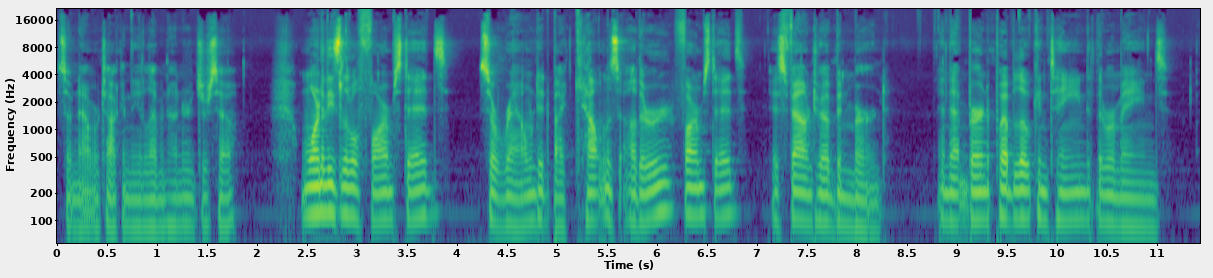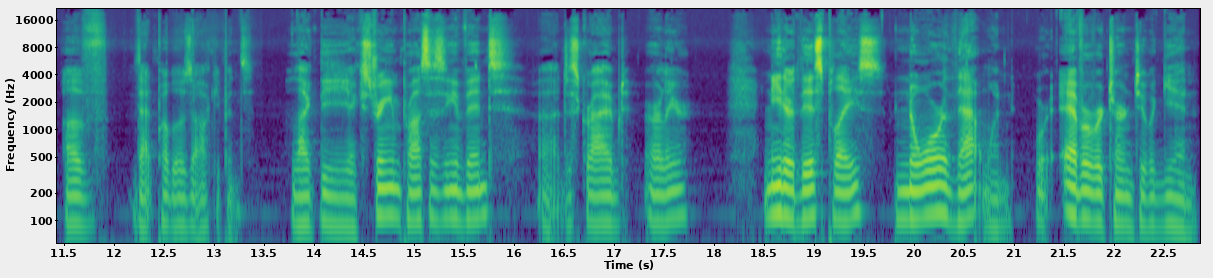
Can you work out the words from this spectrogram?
so now we're talking the 1100s or so, one of these little farmsteads, surrounded by countless other farmsteads, is found to have been burned, and that burned pueblo contained the remains of that pueblo's occupants. Like the extreme processing event uh, described earlier, neither this place nor that one were ever returned to again.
